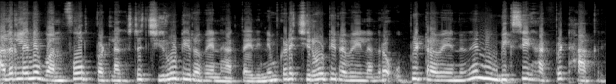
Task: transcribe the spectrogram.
ಅದ್ರಲ್ಲೇನೆ ಒನ್ ಫೋರ್ತ್ ಬಟ್ಲಾಗಷ್ಟೇ ಚಿರೋಟಿ ರವೆಯನ್ನು ಹಾಕ್ತಾ ಇದೀನಿ. ನಿಮ್ ಕಡೆ ಚಿರೋಟಿ ರವೆ ಇಲ್ಲ ಅಂದ್ರೆ ಉಪ್ಪಿಟ್ಟು ರವೆಯನ್ನೇ ನೀವು ಮಿಕ್ಸಿಗೆ ಹಾಕ್ಬಿಟ್ಟು ಹಾಕ್ರಿ.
